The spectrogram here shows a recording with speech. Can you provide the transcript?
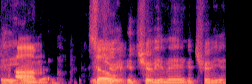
Hey, Um. Good So trivia, good trivia, man. Good trivia.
